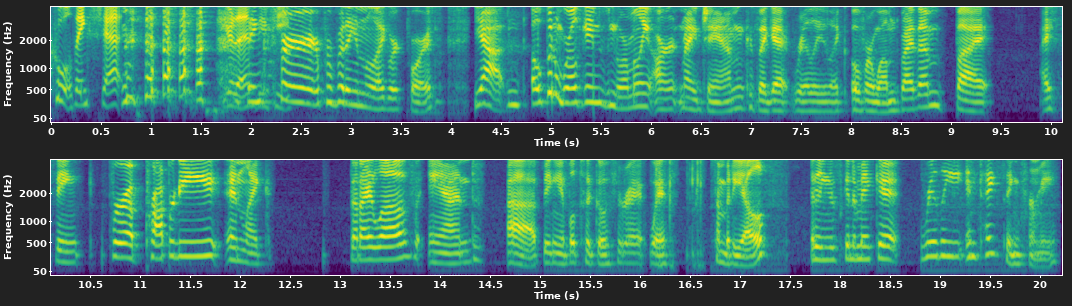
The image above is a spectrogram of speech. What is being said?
Cool. Thanks, chat. You're the Thanks MVP. for for putting in the legwork for us. Yeah, open world games normally aren't my jam because I get really like overwhelmed by them. But I think for a property and like that I love and uh, being able to go through it with somebody else, I think is going to make it really enticing for me.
